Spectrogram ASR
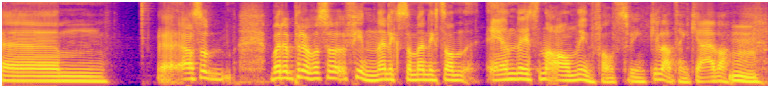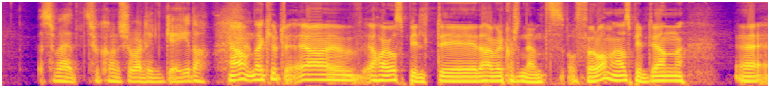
eh, altså, bare prøve å finne liksom en litt sånn En litt sånn annen innfallsvinkel, da, tenker jeg, da. Som jeg tror kanskje var litt gøy, da. Ja, det er kult. Jeg, jeg har jo spilt i Det har jeg vel kanskje nevnt før òg, men jeg har spilt i en eh,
